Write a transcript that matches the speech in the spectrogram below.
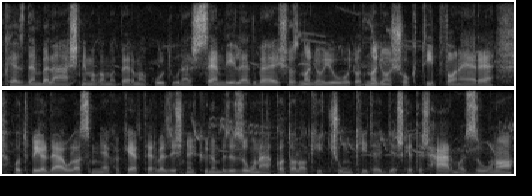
kezdem belásni magam a permakultúrás szemléletbe, és az nagyon jó, hogy ott nagyon sok tip van erre. Ott például azt mondják a kerttervezésnél, hogy különböző zónákat alakítsunk itt, egyes, kettes, hármas zóna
